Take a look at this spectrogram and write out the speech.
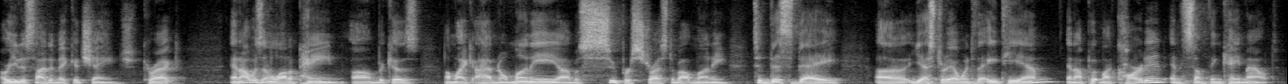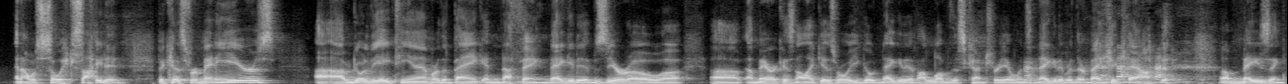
or you decide to make a change, correct? And I was in a lot of pain um, because I'm like, I have no money. I was super stressed about money. To this day, uh, yesterday I went to the ATM and I put my card in and something came out. And I was so excited because for many years, I would go to the ATM or the bank and nothing, negative, zero. Uh, uh, America's not like Israel. You can go negative. I love this country. Everyone's negative in their bank account. Amazing.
